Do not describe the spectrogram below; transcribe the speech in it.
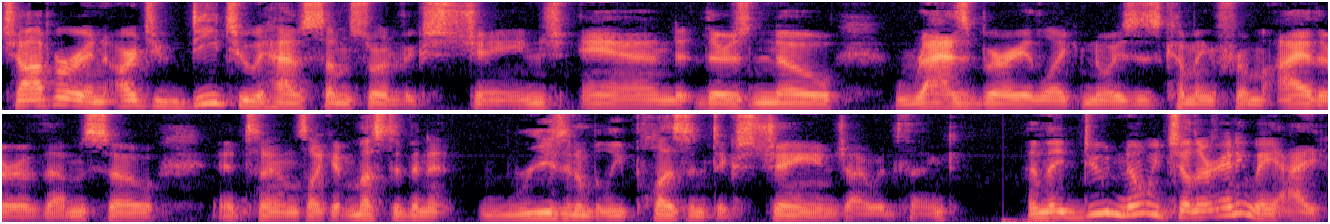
Chopper and R2D2 have some sort of exchange, and there's no raspberry like noises coming from either of them, so it sounds like it must have been a reasonably pleasant exchange, I would think. And they do know each other anyway, I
